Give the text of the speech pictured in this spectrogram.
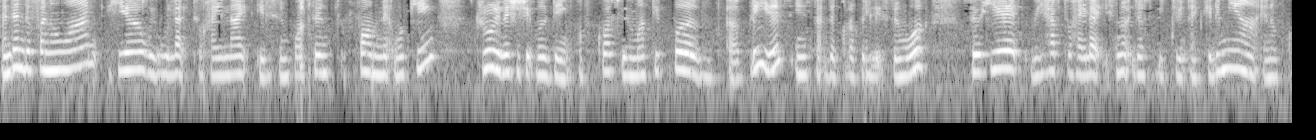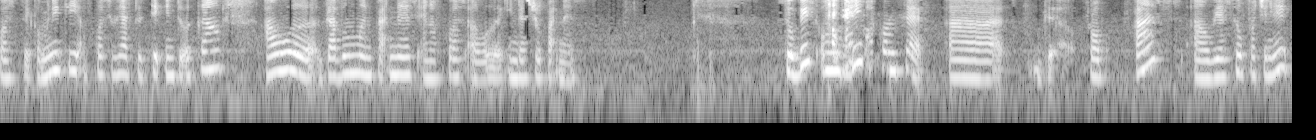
And then the final one, here we would like to highlight it is important to form networking through relationship building, of course, with multiple uh, players inside the corporate helix framework. So here we have to highlight it's not just between academia and of course the community. Of course, we have to take into account our government partners and of course our industrial partners. So based on this concept, uh, the, from us, uh, we are so fortunate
